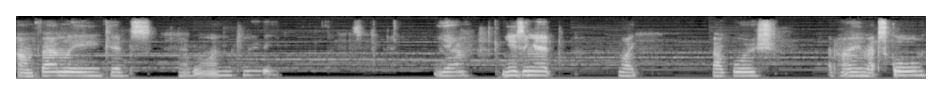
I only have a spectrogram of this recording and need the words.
um, family, kids, everyone community. Yeah, using it like at bush, at home, at school,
